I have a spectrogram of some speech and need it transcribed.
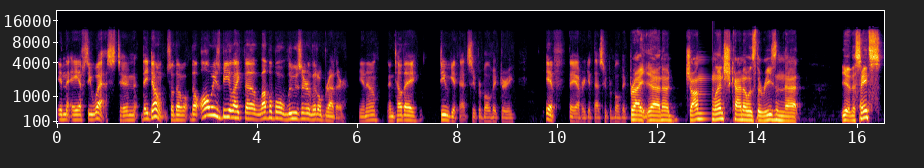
in the AFC West, and they don't. So they'll they'll always be like the lovable loser little brother, you know, until they do get that Super Bowl victory, if they ever get that Super Bowl victory. Right. Yeah. No, John Lynch kind of was the reason that, yeah, the Saints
